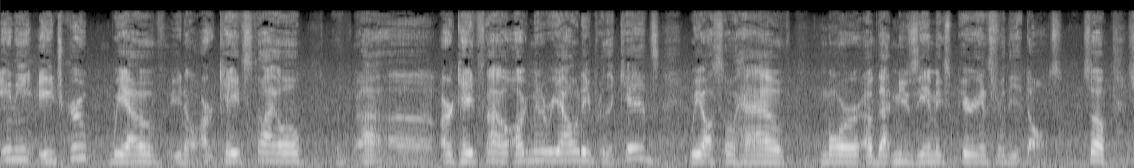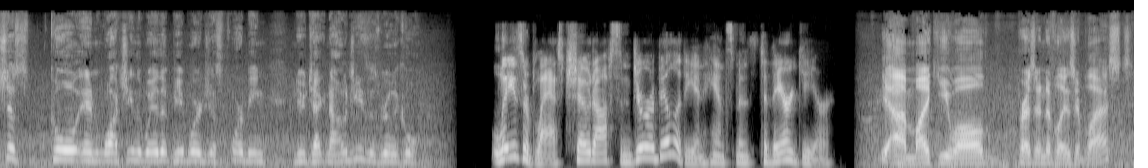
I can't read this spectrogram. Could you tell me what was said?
any age group. We have you know arcade style uh, arcade style augmented reality for the kids. We also have more of that museum experience for the adults. So it's just cool, and watching the way that people are just forming new technologies is really cool. Laser Blast showed off some durability enhancements to their gear. Yeah, I'm Mike Ewald, president of Laser Blast.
